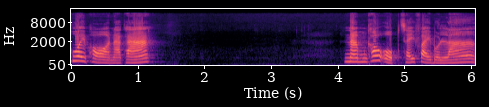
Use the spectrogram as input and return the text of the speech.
ถ้วยพอนะคะนำเข้าอบใช้ไฟบนล่าง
